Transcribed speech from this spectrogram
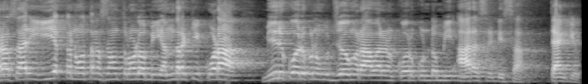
మరోసారి ఈ యొక్క నూతన సంవత్సరంలో మీ అందరికీ కూడా మీరు కోరుకున్న ఉద్యోగం రావాలని కోరుకుంటూ మీ RS Reddy sir. Thank you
